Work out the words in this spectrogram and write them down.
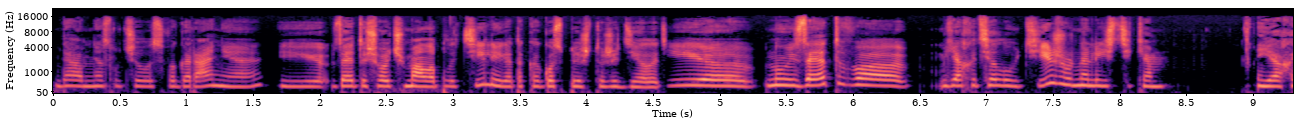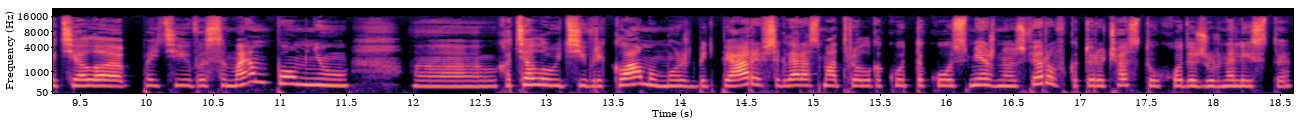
да, у меня случилось выгорание, и за это еще очень мало платили, я такая, господи, что же делать? И, э, ну, из-за этого я хотела уйти из журналистики, я хотела пойти в SMM, помню, э, хотела уйти в рекламу, может быть, пиар, и всегда рассматривала какую-то такую смежную сферу, в которую часто уходят журналисты.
